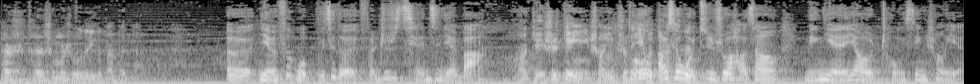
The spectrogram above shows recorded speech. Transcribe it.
它是它是什么时候的一个版本呢？呃，年份我不记得，反正就是前几年吧。啊，也是电影上映之后。因为而且我据说好像明年要重新上演，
